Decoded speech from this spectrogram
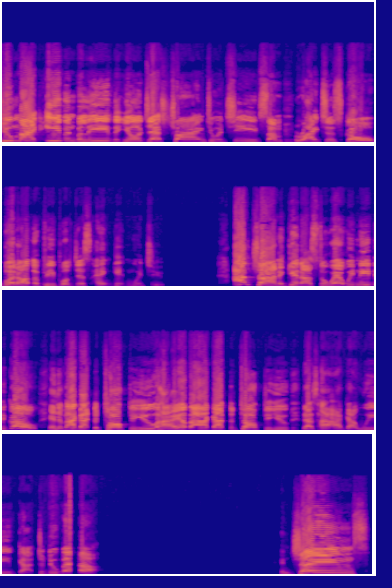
You might even believe that you're just trying to achieve some righteous goal, but other people just ain't getting with you. I'm trying to get us to where we need to go. And if I got to talk to you, however I got to talk to you, that's how I got, we've got to do better. And James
